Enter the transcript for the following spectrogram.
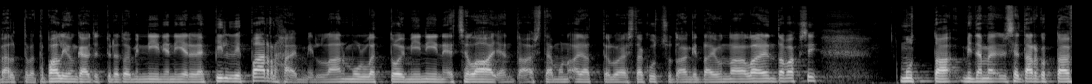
välttämättä paljon käytettynä toimi niin ja niin edelleen. Pilvi parhaimmillaan mulle toimii niin, että se laajentaa sitä mun ajattelua ja sitä kutsutaankin tajuntaa laajentavaksi. Mutta mitä se tarkoittaa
